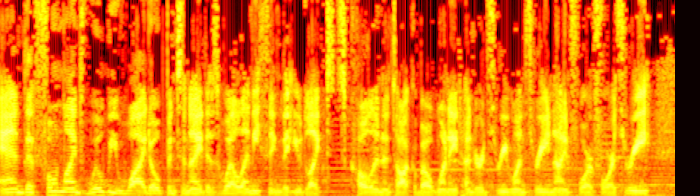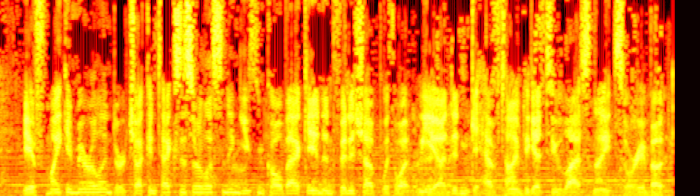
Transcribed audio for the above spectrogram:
And the phone lines will be wide open tonight as well. Anything that you'd like to call in and talk about, 1 800 313 9443. If Mike in Maryland or Chuck in Texas are listening, you can call back in and finish up with what we uh, didn't have time to get to last night. Sorry about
